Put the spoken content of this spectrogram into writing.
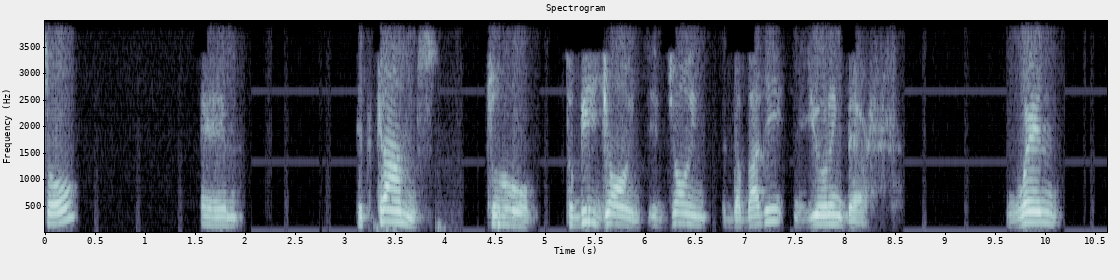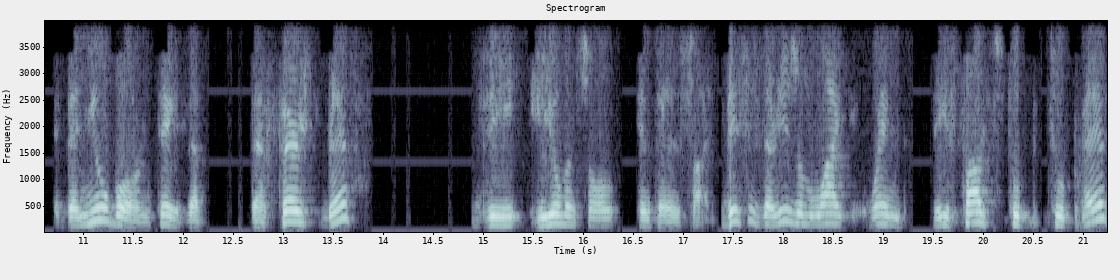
soul, um, it comes to to be joined. It joins the body during birth. When the newborn takes the, the first breath, the human soul enters inside. This is the reason why when he starts to, to breathe,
